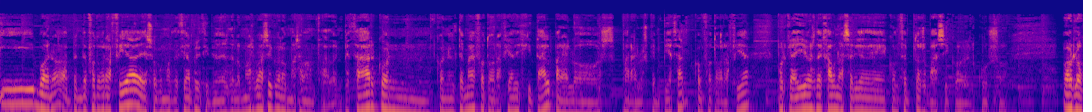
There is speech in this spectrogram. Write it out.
y bueno, aprender fotografía, eso como os decía al principio, desde lo más básico a lo más avanzado. Empezar con, con, el tema de fotografía digital para los, para los que empiezan con fotografía, porque ahí os deja una serie de conceptos básicos el curso. Os lo,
